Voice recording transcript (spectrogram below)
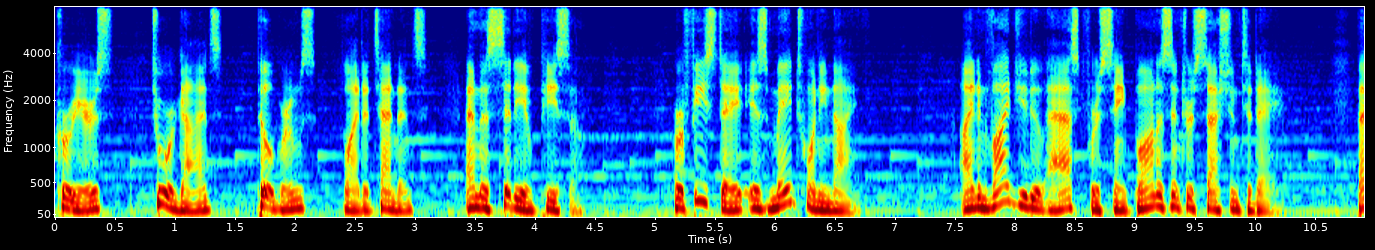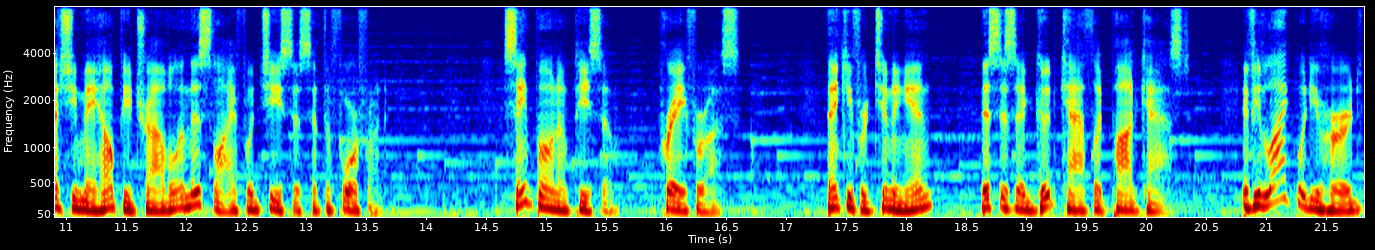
couriers, tour guides, pilgrims, flight attendants, and the city of Pisa. Her feast day is May 29th. I'd invite you to ask for St. Bona's intercession today, that she may help you travel in this life with Jesus at the forefront. St. Bona of pray for us. Thank you for tuning in. This is a Good Catholic podcast. If you like what you heard,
